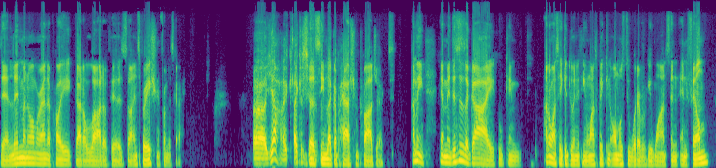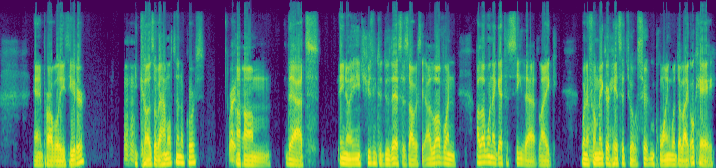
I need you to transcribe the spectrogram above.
that Lin Manuel Miranda probably got a lot of his uh, inspiration from this guy. uh, yeah, I, I can It see does seem like a passion project. I mean, I mean, this is a guy who can. I don't want to say he can do anything he wants, but he can almost do whatever he wants and, in film and probably theater Mhm. because of Hamilton, of course. Right. Um, that you know, and choosing to do this is obviously. I love when I love when I get to see that, like when a Mm-hmm. filmmaker hits it to a certain point where they're like, okay,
